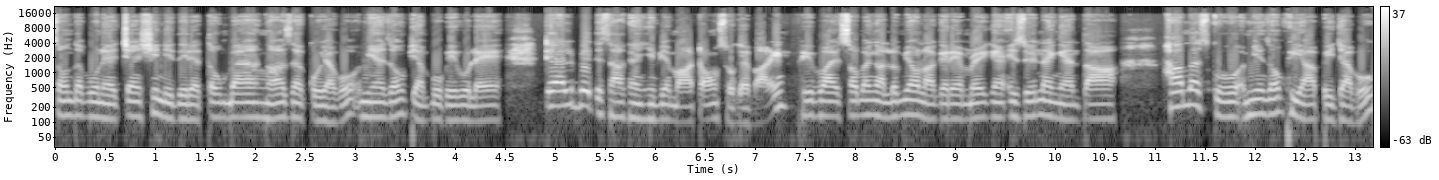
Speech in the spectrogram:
ဆုံးသက်ဖို့နဲ့ကြန့်ရှိနေသေးတဲ့3ပန်း59ယောက်ကိုအမြန်ဆုံးပြန်ပို့ပေးဖို့လဲတယ်လီဗစ်တစားကန်ရင်ပြင်မှာတောင်းဆိုခဲ့ပါတယ်။ဖေဖော်ဝါရီစောပိုင်းကလွတ်မြောက်လာခဲ့တဲ့ American Israel နိုင်ငံသား Hamas ကိုအမြင့်ဆုံးဖိအားပေးကြဖို့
